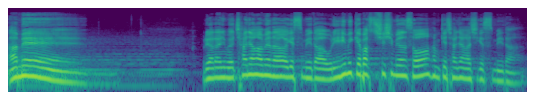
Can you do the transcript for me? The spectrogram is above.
아멘. 우리 하나님을 찬양하며 나가겠습니다. 우리 힘있게 박수 치시면서 함께 찬양하시겠습니다.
